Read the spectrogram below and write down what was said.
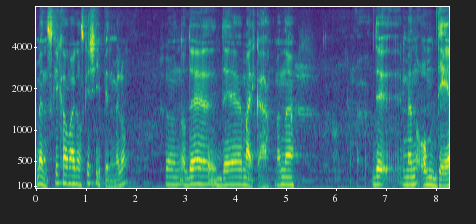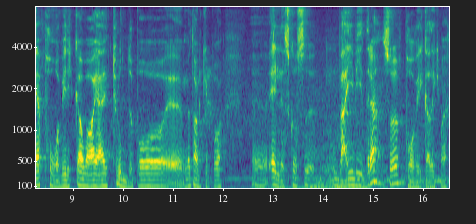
mennesker kan være ganske kjipe innimellom. Og det, det merka jeg. Men, øh, det, men om det påvirka hva jeg trodde på øh, med tanke på øh, LSKs vei videre, så påvirka det ikke meg.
